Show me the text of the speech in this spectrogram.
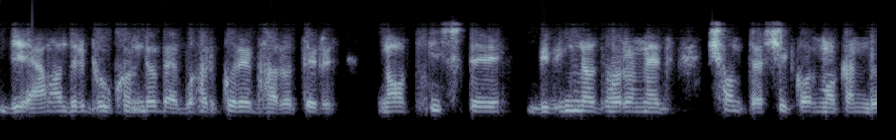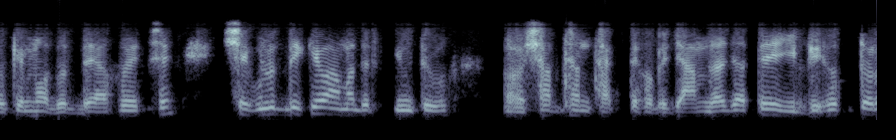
যে আমাদের ভূখণ্ড ব্যবহার করে ভারতের নর্থ ইস্টে বিভিন্ন ধরনের সন্ত্রাসী কর্মকাণ্ডকে মদত দেওয়া হয়েছে। সেগুলোর দিকেও আমাদের কিন্তু সাবধান থাকতে হবে যে আমরা যাতে এই বৃহত্তর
